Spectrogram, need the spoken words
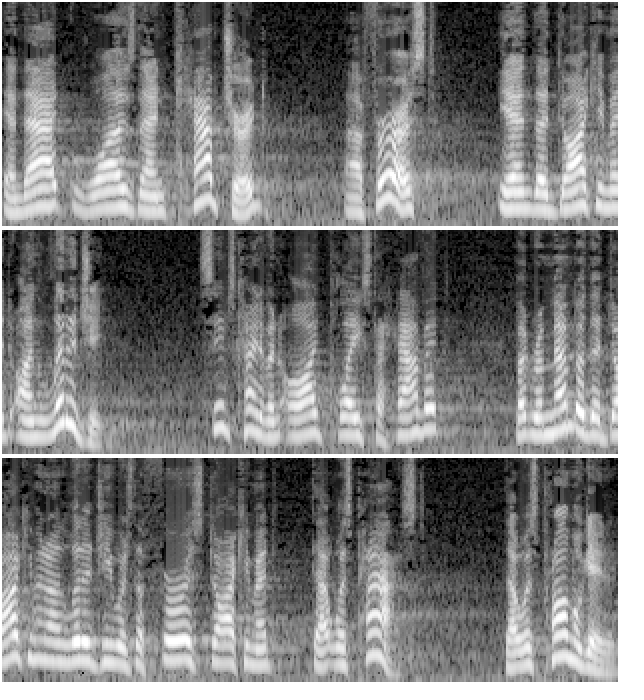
and that was then captured uh, first in the document on liturgy. Seems kind of an odd place to have it, but remember the document on liturgy was the first document that was passed, that was promulgated.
